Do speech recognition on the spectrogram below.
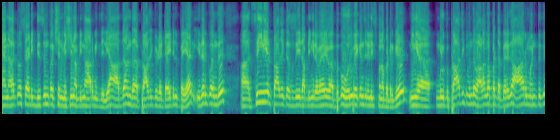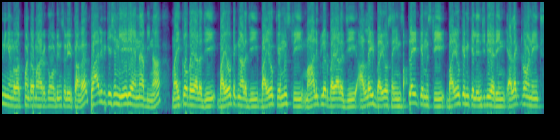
ஏன் எலக்ட்ரோஸ்டாட்டிக் டிஸ்இன்ஃபெக்ஷன் மிஷின் அப்படின்னு ஆரம்பிக்குது இல்லையா? அதுதான் அந்த ப்ராஜெக்டோட டைட்டில் பெயர். இதற்கு வந்து சீனியர் ப்ராஜெக்ட் அசோசியேட் அப்படிங்கிற வேலை வாய்ப்புக்கு ஒரு வேகன்சி ரிலீஸ் பண்ணப்பட்டிருக்கு. நீங்க உங்களுக்கு ப்ராஜெக்ட் வந்து வழங்கப்பட்ட பிறகு ஆறு மந்த்துக்கு நீங்க ஒர்க் பண்ற மாதிரி இருக்கும் அப்படின்னு சொல்லியிருக்காங்க. குவாலிஃபிகேஷன் ஏரியா என்ன அப்படின்னா microbiology biotechnology bio chemistry molecular biology allied bio science applied chemistry biochemical engineering electronics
